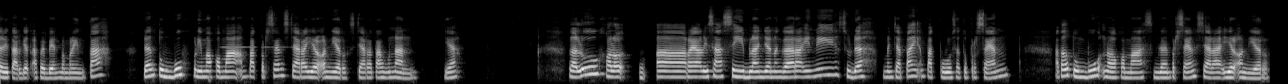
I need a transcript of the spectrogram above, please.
dari target APBN pemerintah dan tumbuh 5,4% secara year on year, secara tahunan, ya. Lalu kalau uh, realisasi belanja negara ini sudah mencapai 41% atau tumbuh 0,9% secara year on year.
